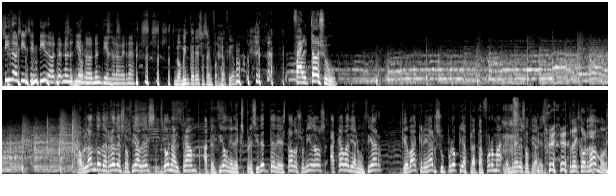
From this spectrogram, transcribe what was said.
sentido, sin sentido. No, no entiendo, no entiendo, la verdad. No me interesa esa información. Faltó su. Hablando de redes sociales, Donald Trump, atención, el expresidente de Estados Unidos, acaba de anunciar que va a crear su propia plataforma en redes sociales. Recordamos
